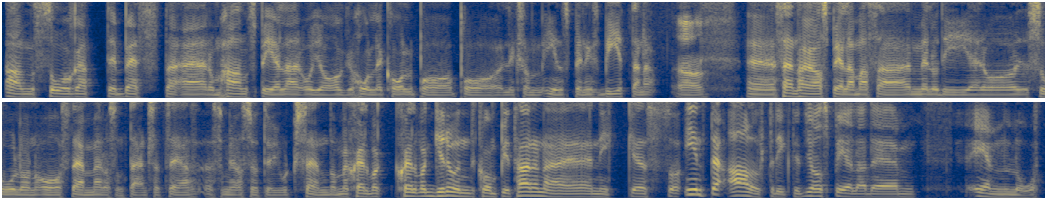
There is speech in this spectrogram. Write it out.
ansåg att det bästa är om han spelar och jag håller koll på, på liksom inspelningsbitarna. Ja. Eh, sen har jag spelat massa melodier och solon och stämmer och sånt där så att säga. Som jag har suttit och gjort sen då. Men själva, själva grundkompgitarrerna är Nickes. Så inte allt riktigt. Jag spelade en låt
